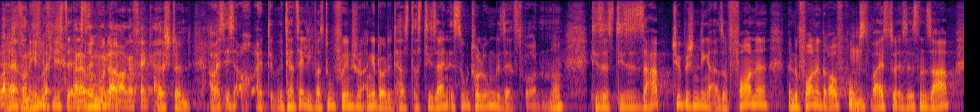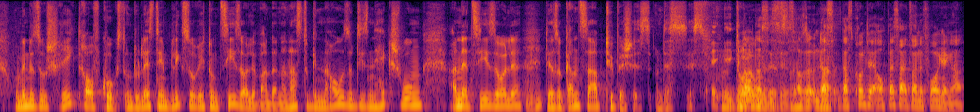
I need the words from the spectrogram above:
ja, von hinten fließt der extrem so ein wunderbares Heck hat. Das stimmt. Aber es ist auch äh, tatsächlich, was du vorhin schon angedeutet hast, das Design ist so toll umgesetzt worden. Ne? Dieses, diese Saab-typischen Dinge, also vorne, wenn du vorne drauf guckst, mhm. weißt du, es ist ein Saab. Und wenn du so schräg drauf guckst und du lässt den Blick so Richtung C C-Säule wandern, dann hast du genauso diesen Heckschwung an der C-Säule, mhm. der so ganz Saab-typisch ist. Und das ist äh, genau das ist es. Ne? Also und das, ja. das konnte er auch besser als seine Vorgänger.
